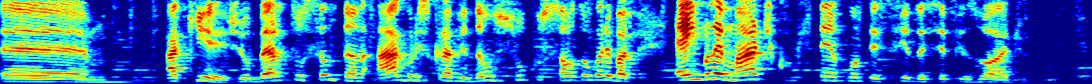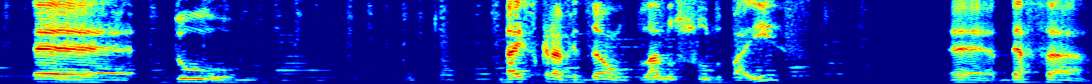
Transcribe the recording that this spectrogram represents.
É, aqui, Gilberto Santana, agroescravidão, suco, salto ao Garibaldi. É emblemático que tenha acontecido esse episódio é, do da escravidão lá no sul do país, é, dessa,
